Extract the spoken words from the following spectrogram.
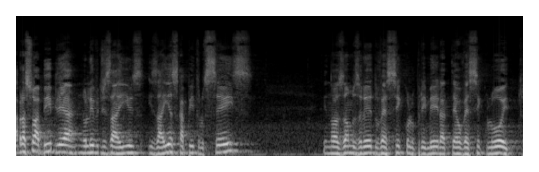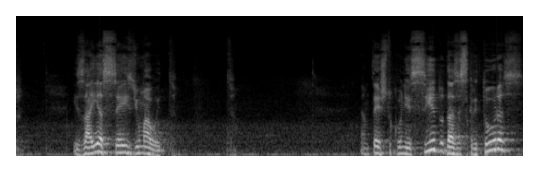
Abra sua Bíblia no livro de Isaías, Isaías capítulo 6, e nós vamos ler do versículo 1 até o versículo 8. Isaías 6, de 1 a 8. É um texto conhecido das Escrituras,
